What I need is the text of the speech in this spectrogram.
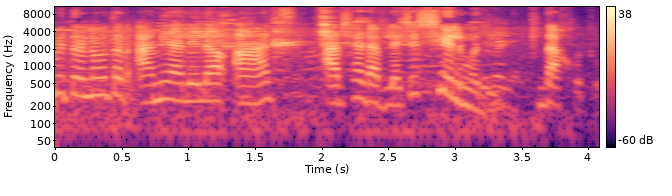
मित्रांनो तर आम्ही आलेलो आज आरशा डाबल्याच्या शेलमध्ये. दाखवतो.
